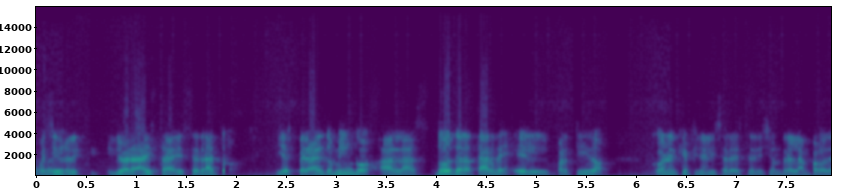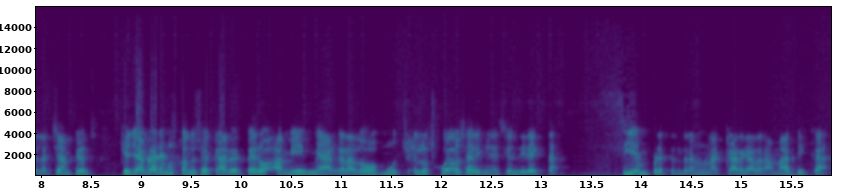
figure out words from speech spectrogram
Pues y ahora ahí está ese dato. Y esperar el domingo a las 2 de la tarde el partido con el que finalizará esta edición relámpago de la Champions, que ya hablaremos cuando se acabe, pero a mí me agradó mucho. En los juegos de eliminación directa siempre tendrán una carga dramática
